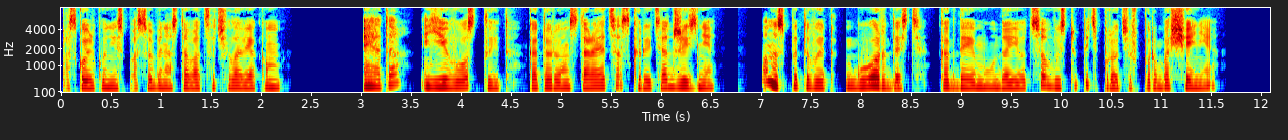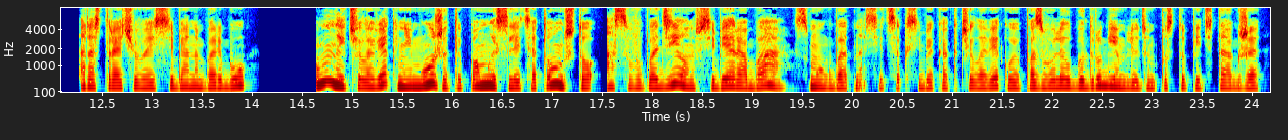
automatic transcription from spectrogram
поскольку не способен оставаться человеком. Это его стыд, который он старается скрыть от жизни. Он испытывает гордость, когда ему удается выступить против порабощения. Растрачивая себя на борьбу, умный человек не может и помыслить о том, что, освободи он в себе раба, смог бы относиться к себе как к человеку и позволил бы другим людям поступить так же —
